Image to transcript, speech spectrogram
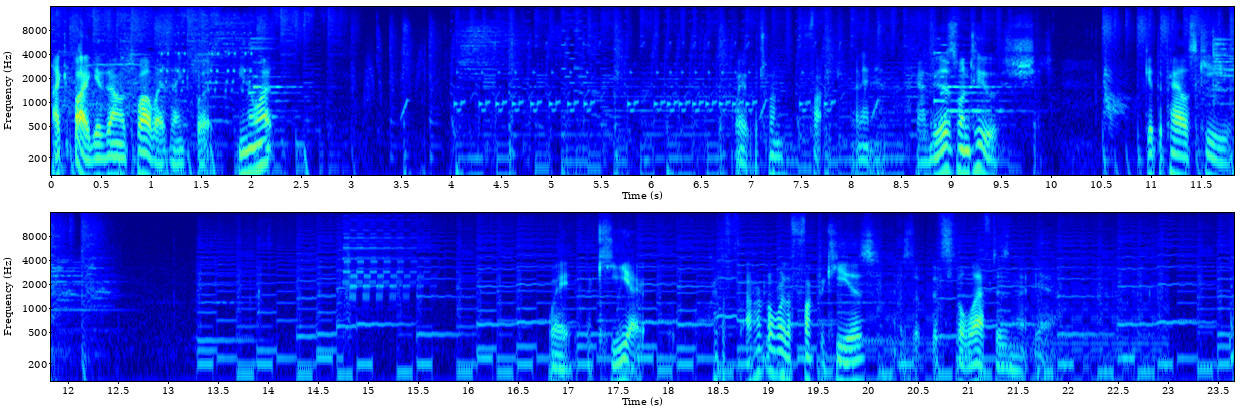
I could probably get it down to 12, I think, but you know what? Wait, which one? Fuck. I didn't have. I gotta do this one too. Shit. Get the palace key. Wait, the key? I, the, I don't know where the fuck the key is. is it, it's to the left, isn't it? Yeah.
